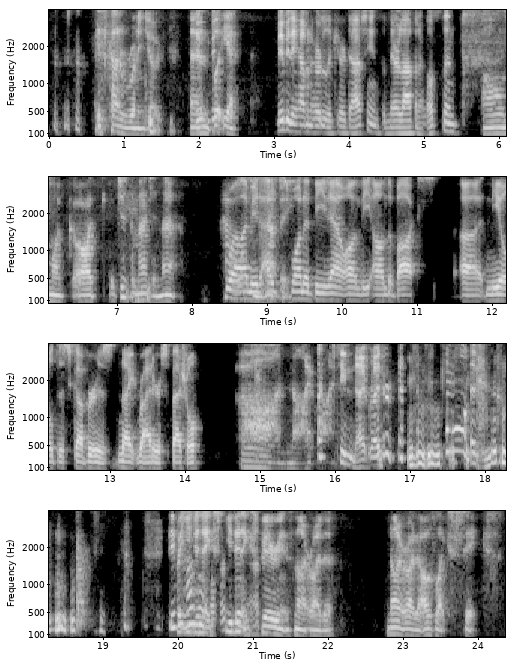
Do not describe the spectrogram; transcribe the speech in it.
it's kind of a running joke. Um, but yeah, Maybe they haven't heard of the Kardashians and they're laughing at us then. oh my god, just imagine that. How well, I mean, I just be? want to be now on the on the box. Uh, Neil discovers Knight Rider special. Oh, Night I've seen Knight Rider. Come on. But you didn't ex- you didn't experience Knight Rider. Knight Rider, I was like six.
